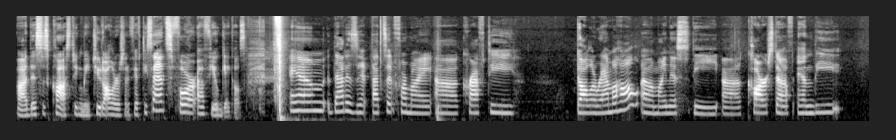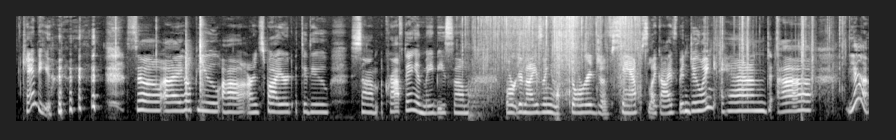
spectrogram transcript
uh, this is costing me $2.50 for a few giggles. And that is it. That's it for my uh, crafty Dollarama haul, uh, minus the uh, car stuff and the candy. so I hope you uh, are inspired to do some crafting and maybe some organizing and storage of stamps like I've been doing. And uh, yeah,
